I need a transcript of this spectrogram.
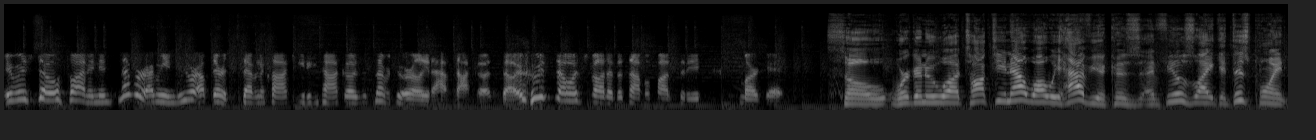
it was so fun. And it's never, I mean, we were up there at 7 o'clock eating tacos. It's never too early to have tacos. So it was so much fun at the top of Ponce City Market. So we're going to uh, talk to you now while we have you because it feels like at this point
